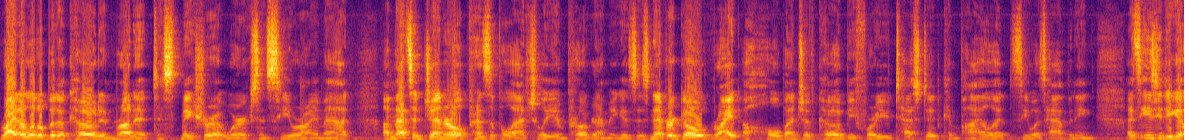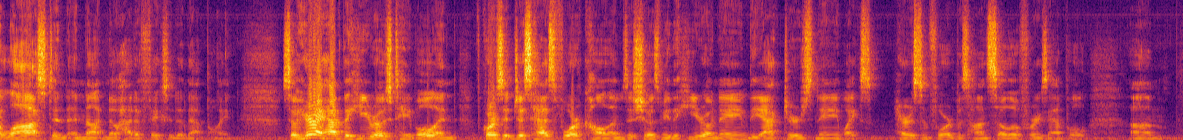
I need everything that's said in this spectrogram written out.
write a little bit of code and run it to make sure it works and see where I'm at. Um, that's a general principle actually in programming is, is never go write a whole bunch of code before you test it, compile it, see what's happening. It's easy to get lost and, and not know how to fix it at that point. So here I have the heroes table and of course it just has four columns. It shows me the hero name, the actor's name, like Harrison Ford was Han Solo for example. Um,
